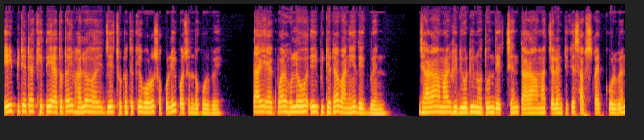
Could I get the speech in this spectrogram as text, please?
এই পিঠেটা খেতে এতটাই ভালো হয় যে ছোট থেকে বড় সকলেই পছন্দ করবে। তাই একবার হলেও এই পিঠেটা বানিয়ে দেখবেন। যারা আমার ভিডিওটি নতুন দেখছেন, তারা আমার চ্যানেলটিকে সাবস্ক্রাইব করবেন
